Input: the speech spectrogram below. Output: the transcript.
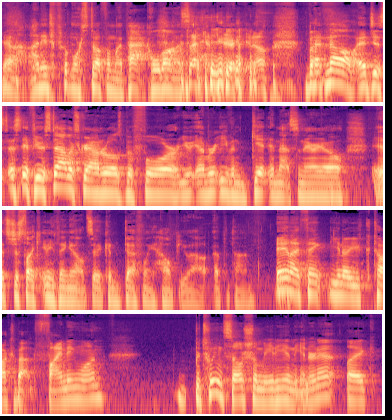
yeah. I need to put more stuff on my pack. Hold on a second here, you know. But no, it just if you establish ground rules before you ever even get in that scenario, it's just like anything else. It can definitely help you out at the time. And I think, you know, you talked about finding one. Between social media and the internet, like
